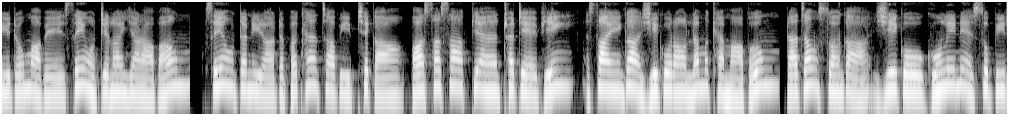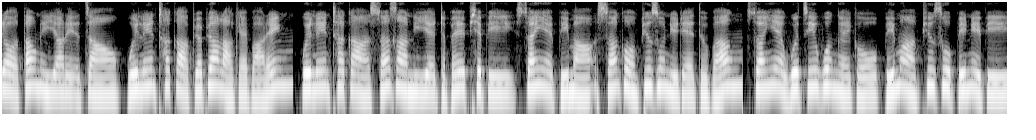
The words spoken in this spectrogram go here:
နေတုန်းမှာပဲဆေးရုံတင်လိုက်ရတာပါ ဆေးရုံတက်နေတာတစ်ပတ်ခန့်ကြာပြီဖြစ်ကဘာဆဆပြန်ထွက်တဲ့အပြင်အစာရင်ကရေကိုယ်တော်လက်မခံပါဘူးဒါကြောင့်စွမ်းကရေကိုဂွန်းလေးနဲ့စွပ်ပြီးတော့တောက်နေရတဲ့အကြောင်းဝေလင်းထက်ကပြောပြလာခဲ့ပါတယ်ဝေလင်းထက်ကစွမ်းစာနီရဲ့တပည့်ဖြစ်ပြီးစွမ်းရဲ့ဘေးမှာစွမ်းကုန်ပြုစုနေတဲ့သူပါစွမ်းရဲ့ဝတ်ကြီးဝတ်ငယ်ကိုဘေးမှာပြုစုပေးနေပြီး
